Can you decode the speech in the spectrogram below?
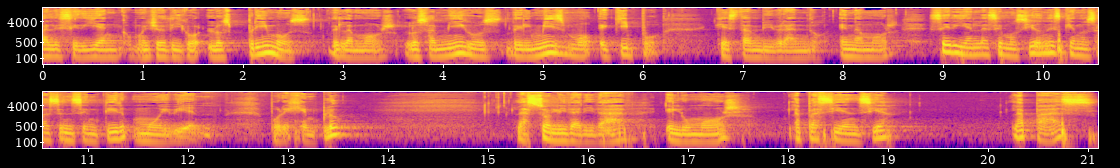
cuáles serían, como yo digo, los primos del amor, los amigos del mismo equipo que están vibrando en amor, serían las emociones que nos hacen sentir muy bien. Por ejemplo, la solidaridad, el humor, la paciencia, la paz,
